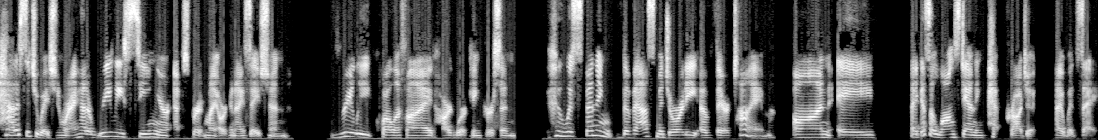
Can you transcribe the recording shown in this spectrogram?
had a situation where I had a really senior expert in my organization, really qualified, hardworking person who was spending the vast majority of their time on a, I guess, a long-standing pet project, I would say.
